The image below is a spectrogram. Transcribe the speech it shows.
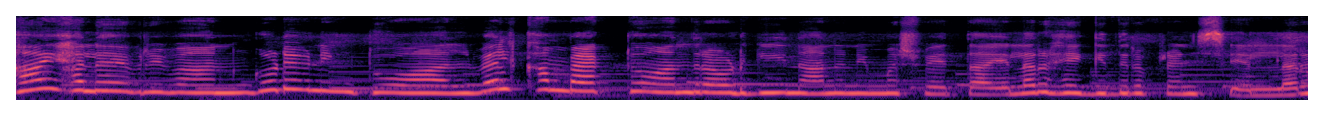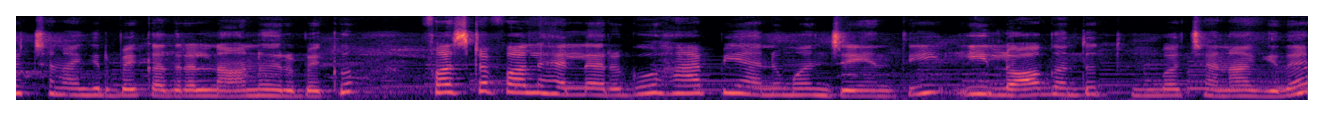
Hi hello everyone good evening to all welcome back to Andhra ಹುಡುಗಿ ನಾನು ನಿಮ್ಮ ಶ್ವೇತಾ. ಎಲ್ಲರೂ ಹೇಗಿದ್ದೀರಾ ಫ್ರೆಂಡ್ಸ್ ಎಲ್ಲರೂ ಚೆನ್ನಾಗಿರ್ಬೇಕು. ಅದರಲ್ಲಿ ನಾನು ಇರಬೇಕು. ಫಸ್ಟ್ ಆಫ್ ಆಲ್ ಎಲ್ಲರಿಗೂ ಹ್ಯಾಪಿ ಹನುಮಾನ್ ಜಯಂತಿ. ಈ ಲಾಗ್ ಅಂತೂ ತುಂಬ ಚೆನ್ನಾಗಿದೆ.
